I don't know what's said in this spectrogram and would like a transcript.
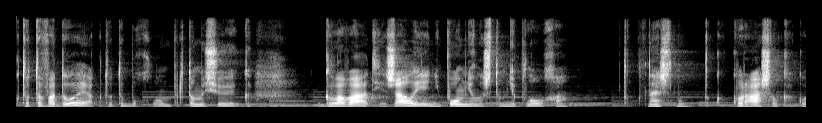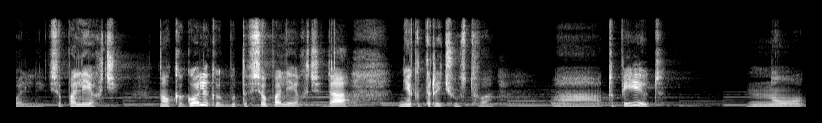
кто-то водой, а кто-то бухлом. Притом еще и голова отъезжала, я не помнила, что мне плохо. Так, знаешь, ну, такой кураж алкогольный, все полегче. На алкоголе как будто все полегче, да. Некоторые чувства а, тупеют, но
